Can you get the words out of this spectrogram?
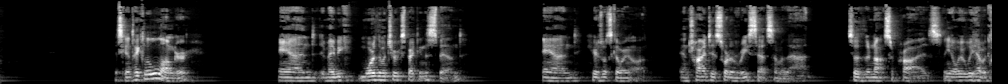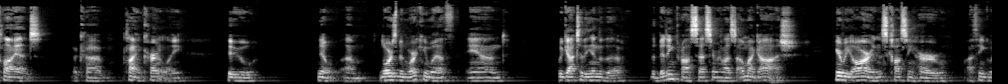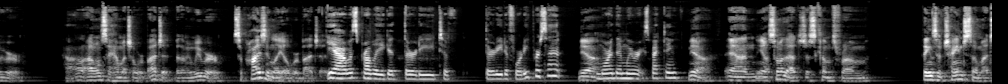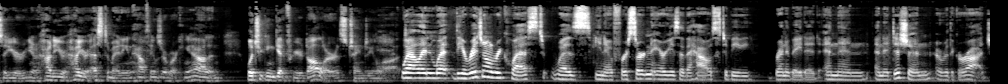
it's going to take a little longer." And it may be more than what you're expecting to spend and here's what's going on and try to sort of reset some of that so that they're not surprised you know we, we have a client a client currently who you know um, laura's been working with and we got to the end of the the bidding process and realized oh my gosh here we are and it's costing her i think we were i don't, I don't want to say how much over budget but i mean we were surprisingly over budget Yeah, it was probably a good thirty to thirty to forty percent yeah more than we were expecting. Yeah, and you know some of that just comes from things have changed so much that you're you know how do you how you're estimating and how things are working out and what you can get for your dollar is changing a lot. Well, and what the original request was, you know, for certain areas of the house to be renovated and then an addition over the garage.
